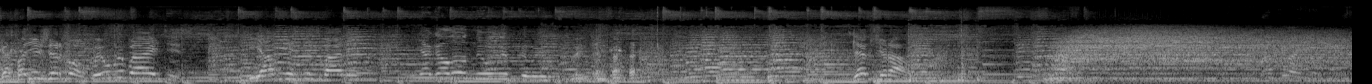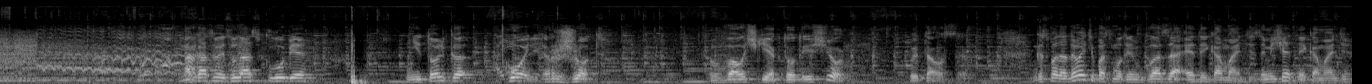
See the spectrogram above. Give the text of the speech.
Господин Жирков, вы улыбаетесь. Я вместе с вами. Я голодный, улыбка вы. Следующий раунд. Оказывается, у нас в клубе не только конь ржет в волчке, кто-то еще пытался. Господа, давайте посмотрим в глаза этой команде, замечательной команде.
